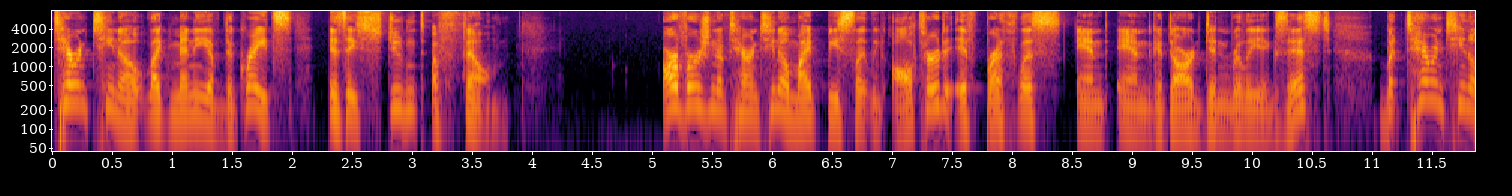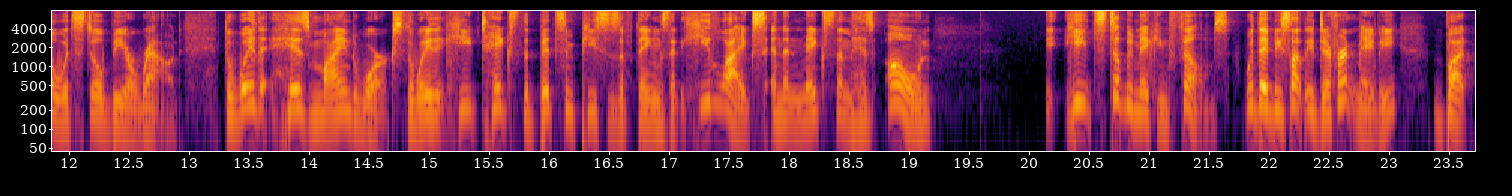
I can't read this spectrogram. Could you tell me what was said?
Tarantino, like many of the greats, is a student of film. Our version of Tarantino might be slightly altered if Breathless and and Godard didn't really exist, but Tarantino would still be around the way that his mind works, the way that he takes the bits and pieces of things that he likes and then makes them his own, he'd still be making films. Would they be slightly different? Maybe, but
